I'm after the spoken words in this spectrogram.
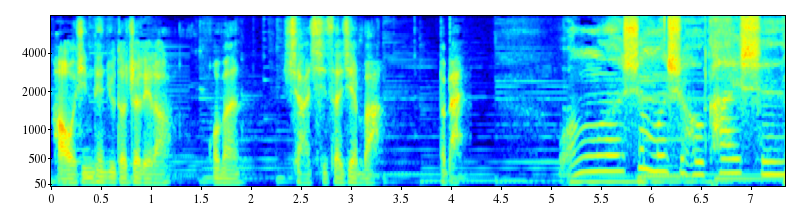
好，今天就到这里了，我们下期再见吧，拜拜。忘了什么时候开始，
